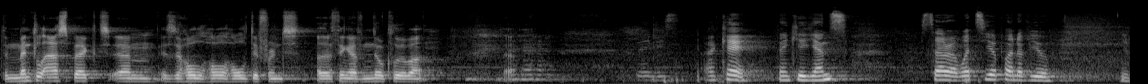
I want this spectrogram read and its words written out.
The mental aspect um, is a whole, whole, whole different other thing I have no clue about. Yeah. okay, thank you, Jens. Sarah, what's your point of view? Yeah.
